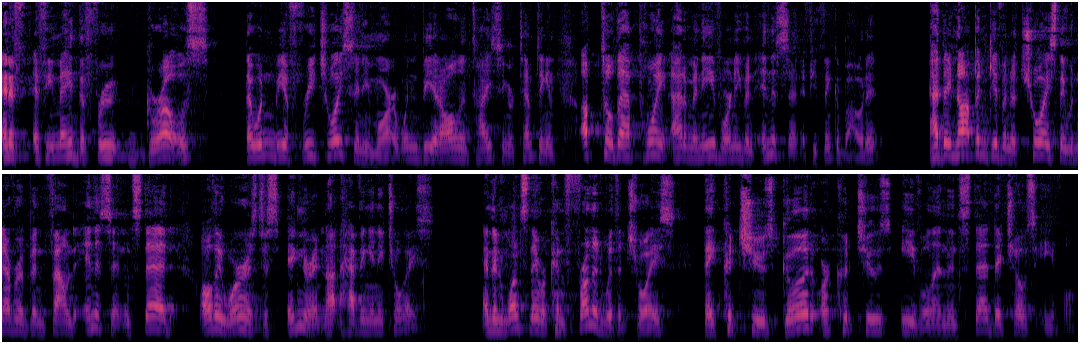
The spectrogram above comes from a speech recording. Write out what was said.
And if, if He made the fruit gross, that wouldn't be a free choice anymore. It wouldn't be at all enticing or tempting. And up till that point, Adam and Eve weren't even innocent, if you think about it. Had they not been given a choice, they would never have been found innocent. Instead, all they were is just ignorant, not having any choice. And then once they were confronted with a choice, they could choose good or could choose evil, and instead they chose evil.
